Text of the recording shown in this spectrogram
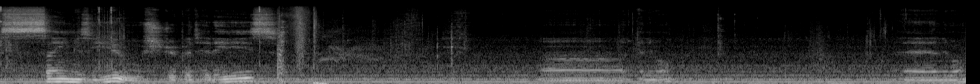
Same as you, stupid hitties. Uh, any more? Any more?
